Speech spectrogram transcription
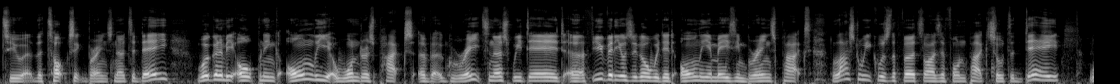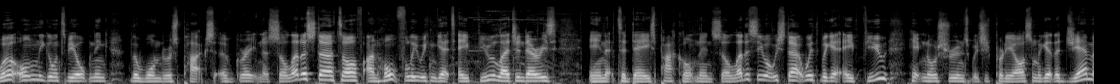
to the Toxic Brainz. Now today we're going to be opening only wondrous packs of greatness. We did uh, a few videos ago we did only amazing brains packs. Last week was the fertilizer fun pack so today we're only going to be opening the wondrous packs of greatness. So let us start off and hopefully we can get a few legendaries in today's pack opening. So let us see what we start with. We get a few Hypno Shrooms, which is pretty awesome. We get the Gem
